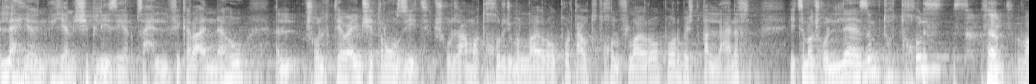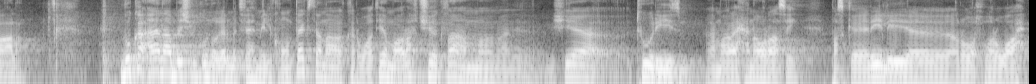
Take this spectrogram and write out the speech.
لا هي هي ماشي بليزير. بصح الفكرة أنه الشغل تاعي ماشي ترونزيت. شغل زعما تخرج من الايروبور تعاود تدخل في الايروبور باش تقلع. نفس يتسمى شغل لازم تدخل. فهمت. voilà. دوكا أنا باش نكونوا غير متفاهمين ال contexte أنا كرواتيا ما رحتش هيك فاهم؟ ماشي tourisme زعما رايح أنا وراسي. parce que really آه، روح ورواح.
